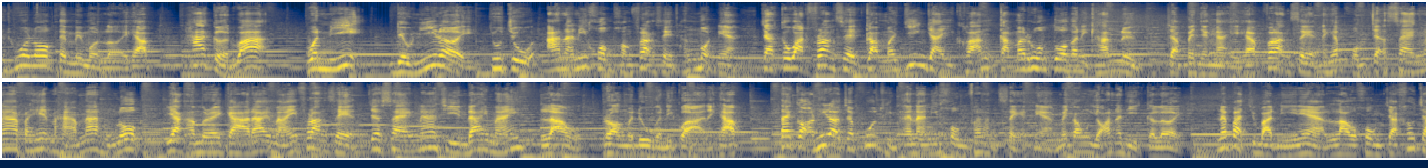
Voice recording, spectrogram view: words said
นทั่วโลกเต็มไปหมดเลยครับ ถ้าเกิดว่าวันนี้ เดี๋ยวนี้เลย จู่ๆอาณานิคมของฝรั่งเศสทั้งหมดเนี่ยจากกรวัติฝรั่งเศสกลับมายิ่งใหญ่อีกครั้ง กลับมารวมตัวกันอีกครั้งหนึ่ง จะเป็นยังไงครับ ฝรั่งเศสนะครับผมจะแซงหน้าประเทศมหาอำนาจของโลก อย่างอเมริกาได้ไหม ฝรั่งเศสจะแซงหน้าจีนได้ไหม เราลองมาดูกันดีกว่านะครับแต่ก่อนที่เราจะพูดถึงอาณานิคมฝรั่งเศสเนี่ยไม่ต้องย้อนอดีตกันเลย ณ ปัจจุบันนี้เนี่ยเราคงจะเข้าใจ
